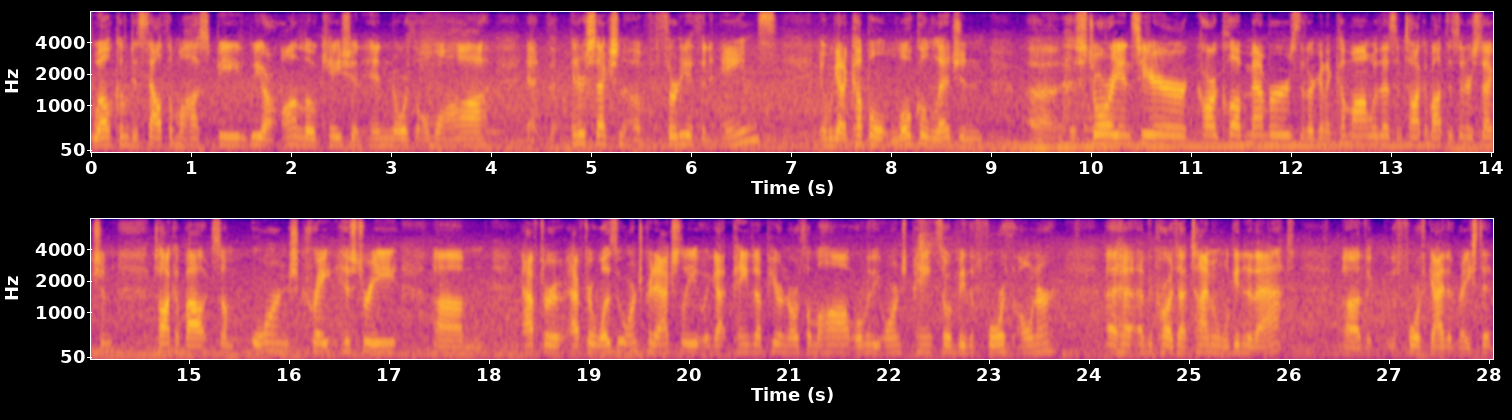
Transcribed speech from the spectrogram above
Welcome to South Omaha Speed. We are on location in North Omaha at the intersection of 30th and Ames. And we got a couple local legend uh, historians here, car club members that are going to come on with us and talk about this intersection, talk about some orange crate history. Um, after after it was the orange crate, actually, it got painted up here in North Omaha over the orange paint, so it would be the fourth owner uh, of the car at that time, and we'll get into that uh, the, the fourth guy that raced it,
